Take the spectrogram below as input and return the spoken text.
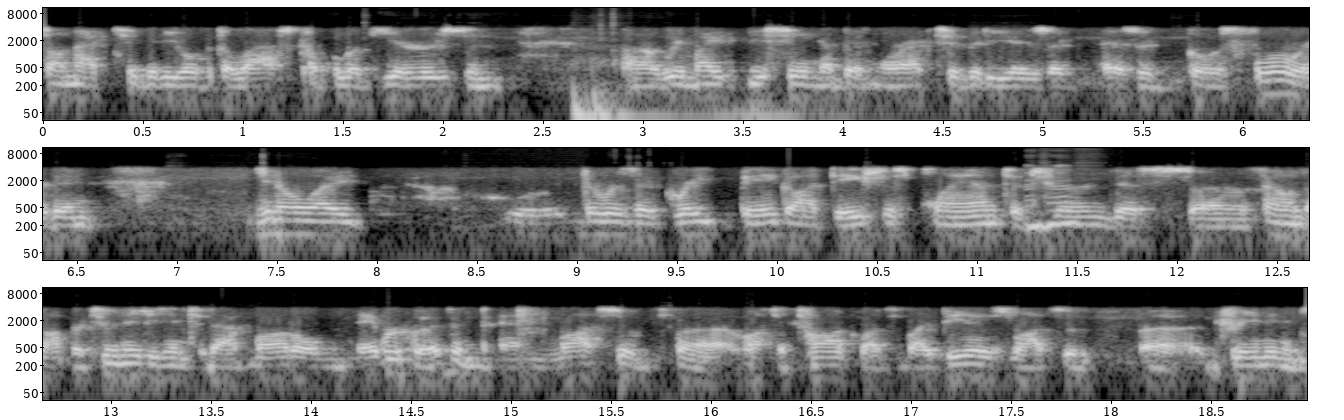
some activity over the last couple of years, and uh, we might be seeing a bit more activity as it as it goes forward. And you know, I there was a great, big, audacious plan to mm-hmm. turn this uh, found opportunity into that model neighborhood, and, and lots of uh, lots of talk, lots of ideas, lots of uh, dreaming and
